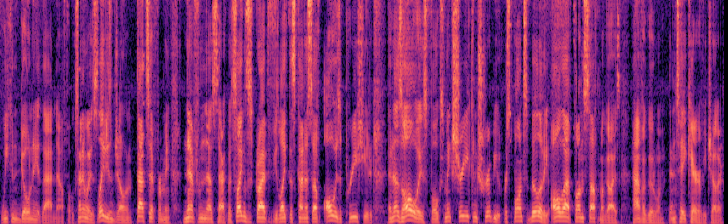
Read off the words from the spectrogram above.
We can donate that now, folks. Anyways, ladies and gentlemen, that's it for me. Net from NevsTech. But like and subscribe if you like this kind of stuff. Always appreciated. And as always, folks, make sure you contribute. Responsibility, all that fun stuff, my guys. Have a good one and take care of each other.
